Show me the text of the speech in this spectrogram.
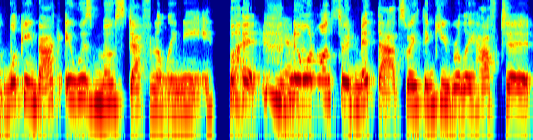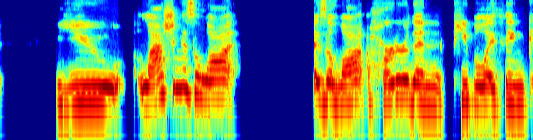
looking back it was most definitely me but Yeah. no one wants to admit that so i think you really have to you lashing is a lot is a lot harder than people i think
